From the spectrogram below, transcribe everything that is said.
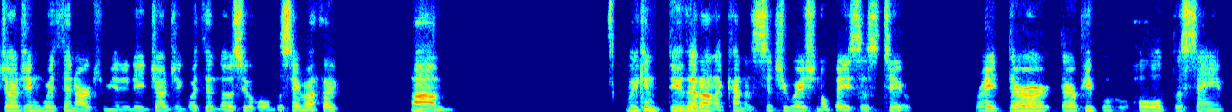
judging within our community, judging within those who hold the same ethic. Um, we can do that on a kind of situational basis too, right? There are there are people who hold the same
